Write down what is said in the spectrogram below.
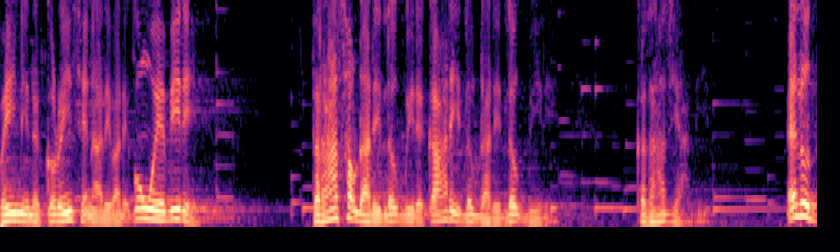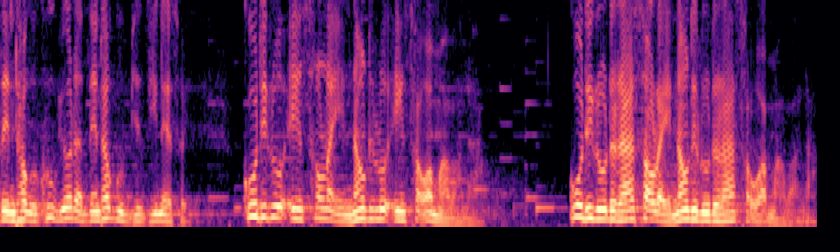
ဘိန်းတွေနဲ့ကရိန်းစင်တာတွေပါတယ်အကုန်ဝယ်ပေးတယ်တရားဆောက်တာတွေလုပ်ပေးတယ်ကားတွေလုပ်တာတွေလုပ်ပေးတယ်ကစားစရာလေးအဲ့လိုတင်ထောက်ကိုခုပြောတာတင်ထောက်ကိုပြင်စည်းနေဆိုရင်ကိုဒီလိုအိမ်ဆောက်လိုက်ရင်နောက်ဒီလိုအိမ်ဆောက်ရမှာပါလားကိုဒီလိုတရားဆောက်လိုက်ရင်နောက်ဒီလိုတရားဆောက်ရမှာပါလား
